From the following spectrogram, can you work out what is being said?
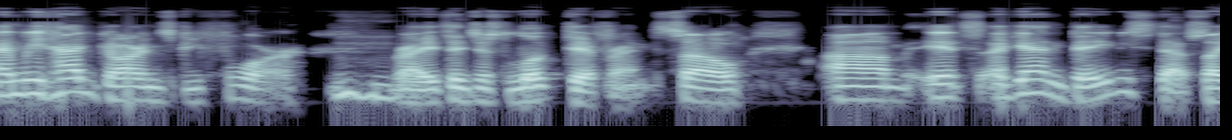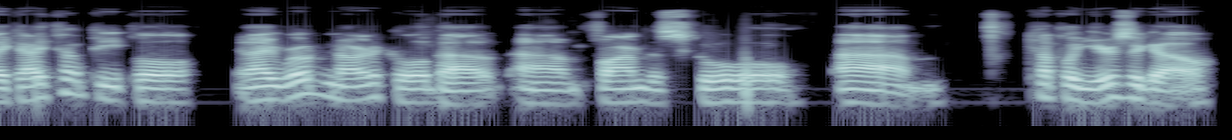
and we'd had gardens before, hmm right? They just look different. So um, it's again baby steps. Like I tell people, and I wrote an article about um, farm to school um, a couple of years ago,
